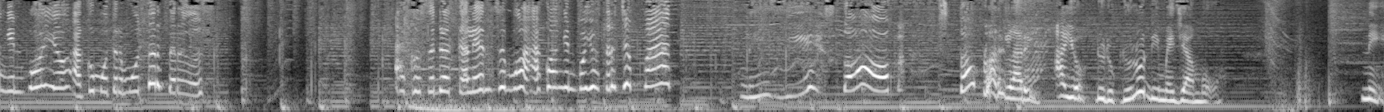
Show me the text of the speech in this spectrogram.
angin puyuh. Aku muter-muter terus. Aku sedot kalian semua. Aku angin puyuh tercepat. Lizzie, stop! Stop lari-lari. Ayo, duduk dulu di mejamu. Nih,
